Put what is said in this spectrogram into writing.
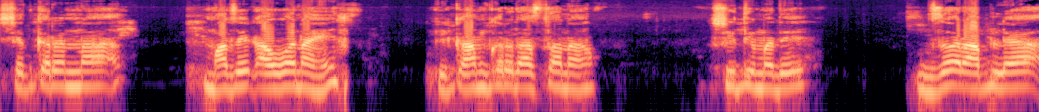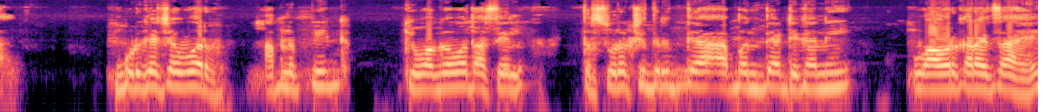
शेतकऱ्यांना माझं एक आव्हान आहे की काम करत असताना शेतीमध्ये जर आपल्या गुडघ्याच्या वर आपलं पीक किंवा गवत असेल तर सुरक्षितरित्या आपण त्या ठिकाणी वावर करायचा आहे.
